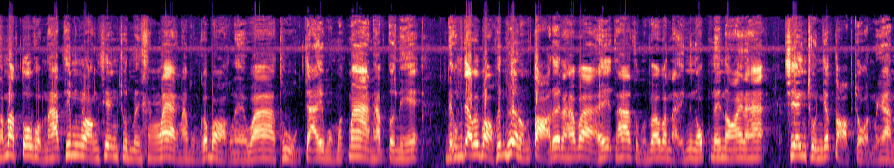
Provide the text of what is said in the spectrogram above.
สำหรับตัวผมนะครับ ที่มึงลองเชียงชุนเป็นครั้งแรกนะ ผมก็บอกเลยว่าถูกใจผมมากๆนะครับ ตัวนี้เดี๋ยวผมจะเอาไปบอกเพื่อนๆผมต่อด้วยนะครับ ว่าเฮ้ยถ้าสมมติว่าวันไหนงบน้อยๆนะฮะ เชียงชุนก็ตอบโจทย์เหมือนกัน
